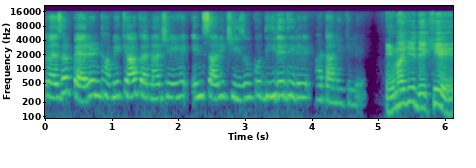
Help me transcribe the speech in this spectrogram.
तो एज अ पेरेंट हमें क्या करना चाहिए इन सारी चीज़ों को धीरे धीरे हटाने के लिए? हेमा जी, देखिए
